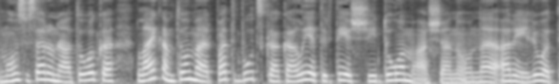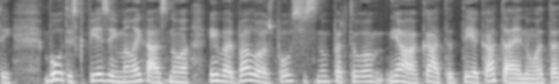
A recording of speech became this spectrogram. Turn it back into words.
mūsu sarunā to, ka laikam tomēr pati būtiskākā lieta ir tieši šī domāšana, un eh, arī ļoti būtiska piezīme likās no Ivara Baloža puses nu, par to, jā, kā tad tiek atainota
